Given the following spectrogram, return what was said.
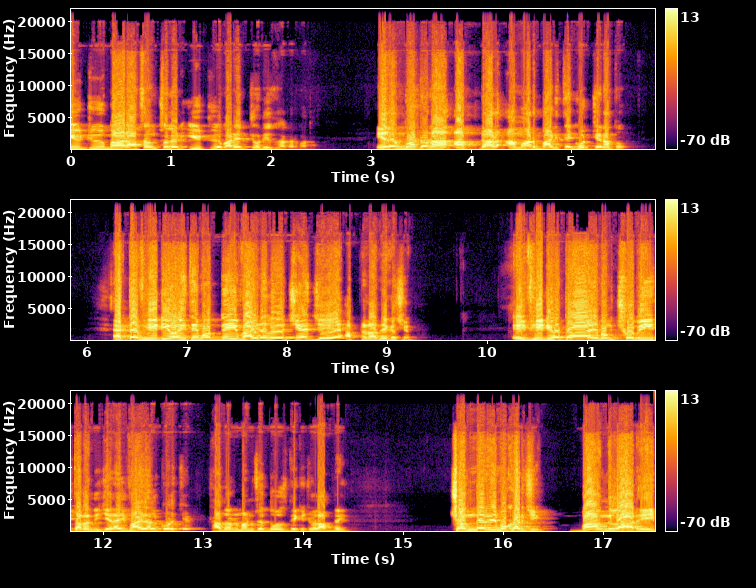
ইউটিউবার, আসানসোলের ইউটিউবারের জড়িত থাকার কথা। এরকম ঘটনা আপনার আমার বাড়িতে ঘটছে না তো। একটা ভিডিও ইতিমধ্যেই ভাইরাল হয়েছে যে আপনারা দেখেছেন। এই ভিডিওটা এবং ছবি তারা নিজেরাই ভাইরাল করেছে। সাধারণ মানুষের দোষ দিয়ে কিছু লাভ নেই। চন্দানী মুখার্জি, বাংলার এই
